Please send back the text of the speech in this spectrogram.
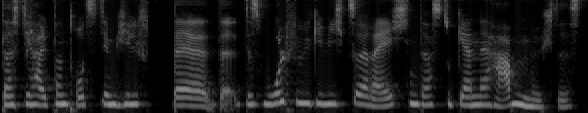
Dass dir halt dann trotzdem hilft, das Wohlfühlgewicht zu erreichen, das du gerne haben möchtest.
